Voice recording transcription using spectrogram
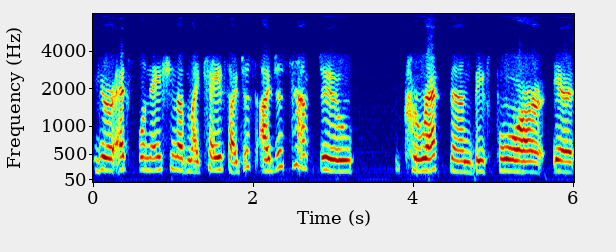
your explanation of my case. I just I just have to correct them before it.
